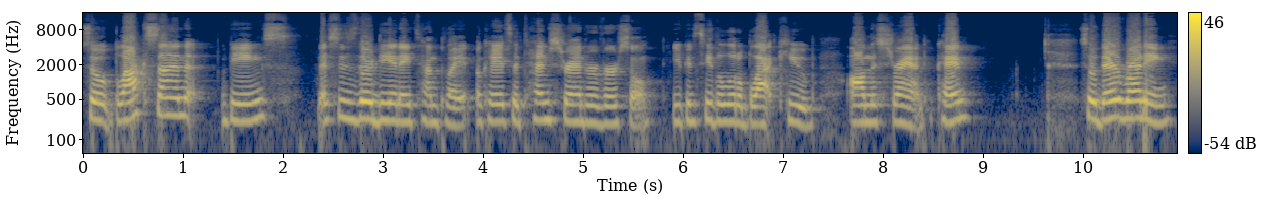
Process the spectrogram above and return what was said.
So black sun beings, this is their DNA template. Okay, it's a 10 strand reversal. You can see the little black cube on the strand, okay? So they're running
